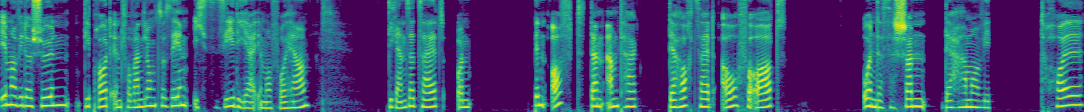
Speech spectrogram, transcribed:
immer wieder schön, die Braut in Verwandlung zu sehen. Ich sehe die ja immer vorher, die ganze Zeit und bin oft dann am Tag der Hochzeit auch vor Ort. Und das ist schon der Hammer, wie toll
